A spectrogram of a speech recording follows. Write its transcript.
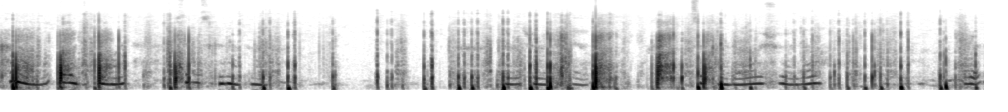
kanalıma abone olmayı sakın sakın unutmayın. Evet şöyle şey yap. Sakın da şöyle. Evet.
